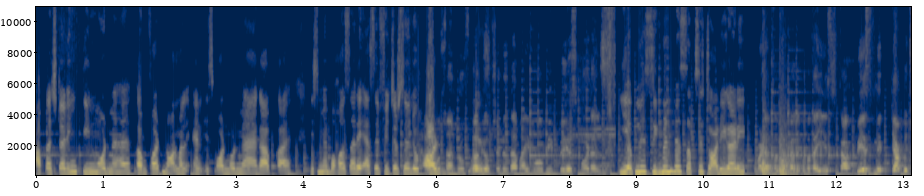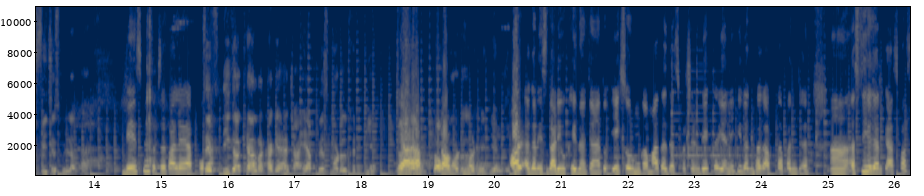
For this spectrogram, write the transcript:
आपका स्टरिंग तीन मोड में है। Comfort normal and sport mode में आएगा आपका। है इसमें बहुत सारे ऐसे फीचर्स हैं जो आपको सनरूफ का भी ऑप्शन मिलता है भाई वो भी बेस मॉडल में। ये अपने सेगमेंट में सबसे चौड़ी गाड़ी। तो मैडम सबसे पहले तो बताइए इसका बेस में क्या कुछ फीचर्स मिल जाता है? बेस में सबसे पहले आपको सेफ्टी का ख्याल रखा गया है चाहे आप बेस मॉडल खरीदिए या टॉप मॉडल खरीदिए। और अगर इस गाड़ी को खरीदना चाहें तो एक शोरूम का मात्र दस परसेंट देखकर यानी कि लगभग आपका अस्सी हज़ार के आसपास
